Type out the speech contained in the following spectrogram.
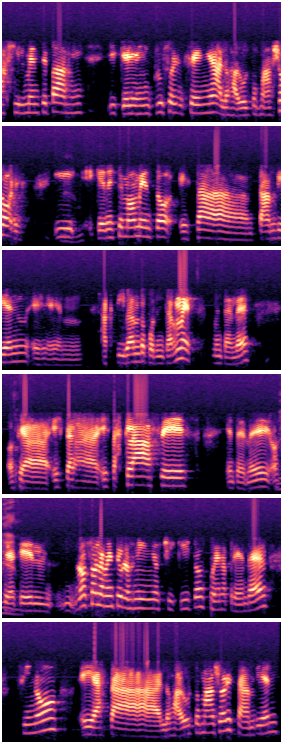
Ágilmente PAMI y que incluso enseña a los adultos mayores. Y que en este momento está también activando por internet, ¿me entendés? o sea, esta, estas clases, ¿entendés? O sea que no solamente los niños chiquitos pueden aprender, sino eh, hasta los adultos mayores también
